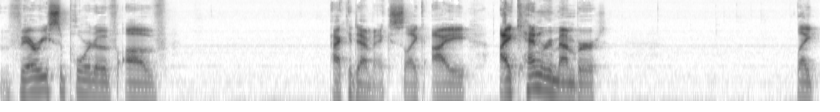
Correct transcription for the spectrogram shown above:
very supportive of academics. Like I I can remember like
